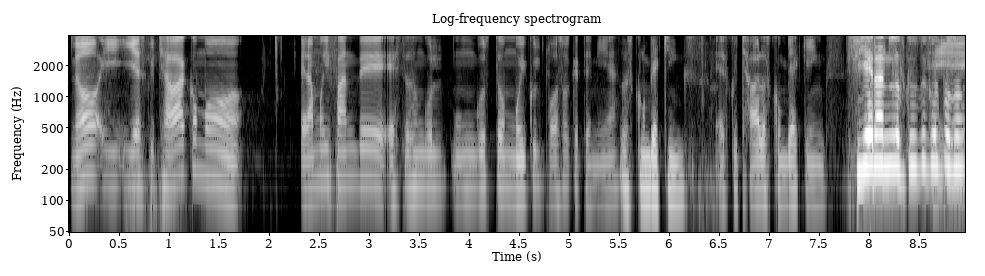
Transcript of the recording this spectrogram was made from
No, y, y escuchaba como... Era muy fan de... Este es un, un gusto muy culposo que tenía. Los Cumbia Kings. Escuchaba los Cumbia Kings. Sí, eran los gustos culposos.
